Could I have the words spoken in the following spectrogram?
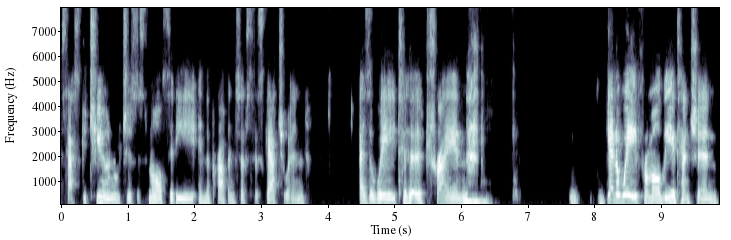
Saskatoon, which is a small city in the province of Saskatchewan, as a way to try and get away from all the attention.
